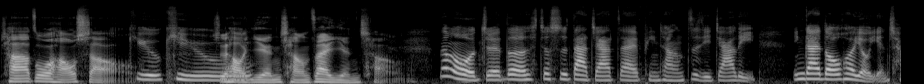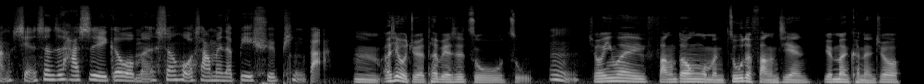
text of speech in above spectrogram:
插座好少，QQ，只好延长再延长。那么我觉得，就是大家在平常自己家里应该都会有延长线，甚至它是一个我们生活上面的必需品吧。嗯，而且我觉得特别是租屋族，嗯，就因为房东我们租的房间原本可能就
